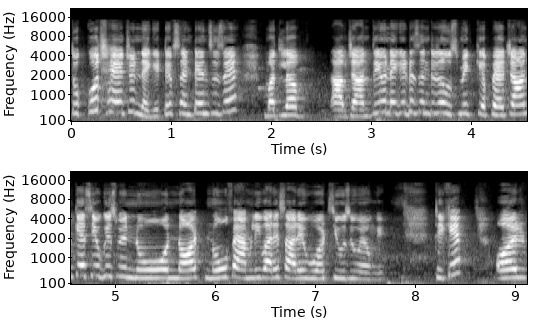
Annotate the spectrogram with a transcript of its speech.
तो कुछ हैं जो नेगेटिव सेंटेंसेज हैं मतलब आप जानते हो नेगेटिव सेंटेंस उसमें पहचान कैसी होगी इसमें? नो नॉट नो फैमिली वाले सारे वर्ड्स यूज़ हुए होंगे, ठीक है? और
